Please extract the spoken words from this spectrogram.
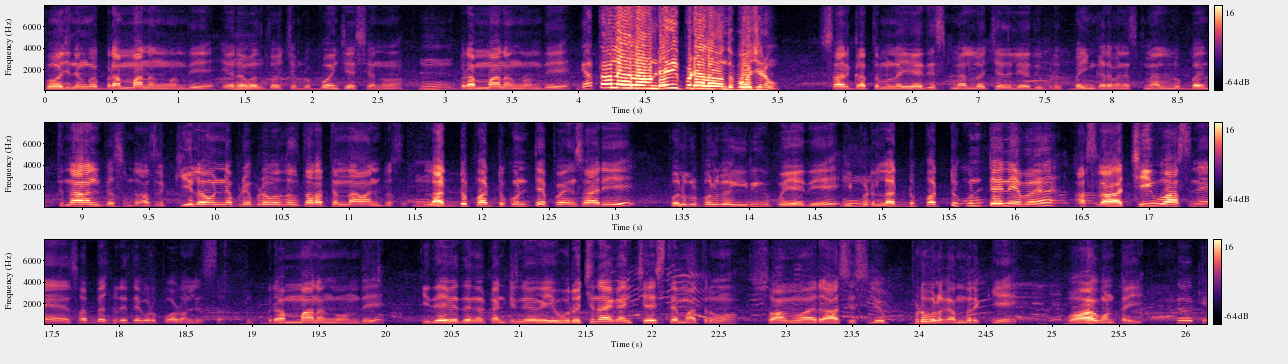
భోజనం కూడా బ్రహ్మాండంగా ఉంది. ఏరో వాళ్ళతో వచ్చినప్పుడు భోజనం చేశాను. బ్రహ్మాండంగా ఉంది. గతంలో ఎలా ఉండేది ఇప్పుడు ఎలా ఉంది భోజనం? సార్ గతంలో ఏది స్మెల్ వచ్చేది లేదు. ఇప్పుడు భయంకరమైన స్మెల్ తినాలనిపిస్తుంది అసలు కీలో ఉన్నప్పుడు ఎప్పుడు వదులుతారా? తిందామనిపిస్తుంది. లడ్డు పట్టుకుంటే పోయినసారి పొలుగు పొలుగు ఇరిగిపోయేది. ఇప్పుడు లడ్డు పట్టుకుంటేనే అసలు ఆ చీ వాసనే సభ్యసుడైతే కూడా పోవడం లేదు సార్. బ్రహ్మాండంగా ఉంది. ఇదే విధంగా కంటిన్యూగా ఎవరు వచ్చినా కానీ చేస్తే మాత్రం స్వామివారి ఆశీస్సులు ఎప్పుడు వాళ్ళకి అందరికీ బాగుంటాయి. ఓకే.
